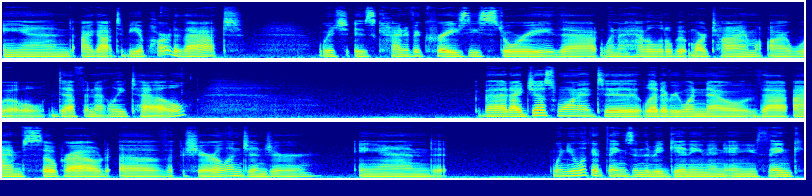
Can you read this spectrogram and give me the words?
And I got to be a part of that which is kind of a crazy story that when I have a little bit more time, I will definitely tell. But I just wanted to let everyone know that I am so proud of Cheryl and Ginger. And when you look at things in the beginning and, and you think,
